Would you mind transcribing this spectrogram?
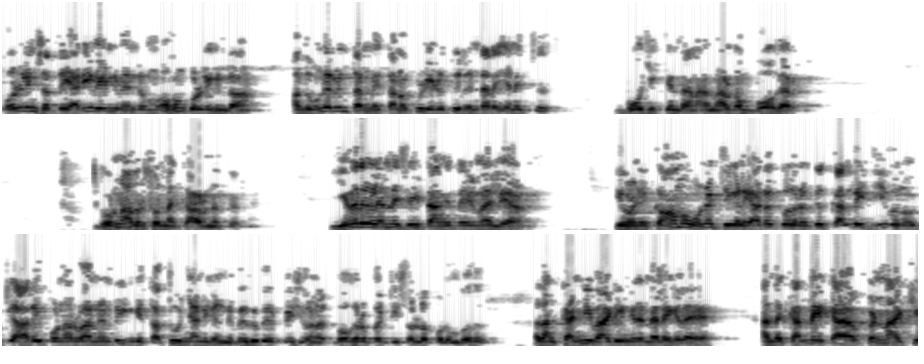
பொருளின் சத்தை அறிய வேண்டும் என்று மோகம் கொள்ளுகின்றான். அந்த உணர்வின் தன்மை தனக்குள் எடுத்து ரெண்டரை இணைத்து போகிக்கின்றான். அதனால்தான் போகர். குருநாதர் சொன்ன காரணத்து. இவர்கள் என்ன செய்தாங்க தெரியுமா இல்லையா? இவனுடைய காம உணர்ச்சிகளை அடக்குவதற்கு கல்லை ஜீவனூட்டி அதை புணர்வான் என்று இங்கே தத்துவ ஞானிகள் வெகு பேர் பேசுவனர் போகரை பற்றி சொல்லப்படும் போது அதான் கன்னிவாடிங்கிற நிலைகளை அந்த கல்லை க பெண்ணாக்கி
